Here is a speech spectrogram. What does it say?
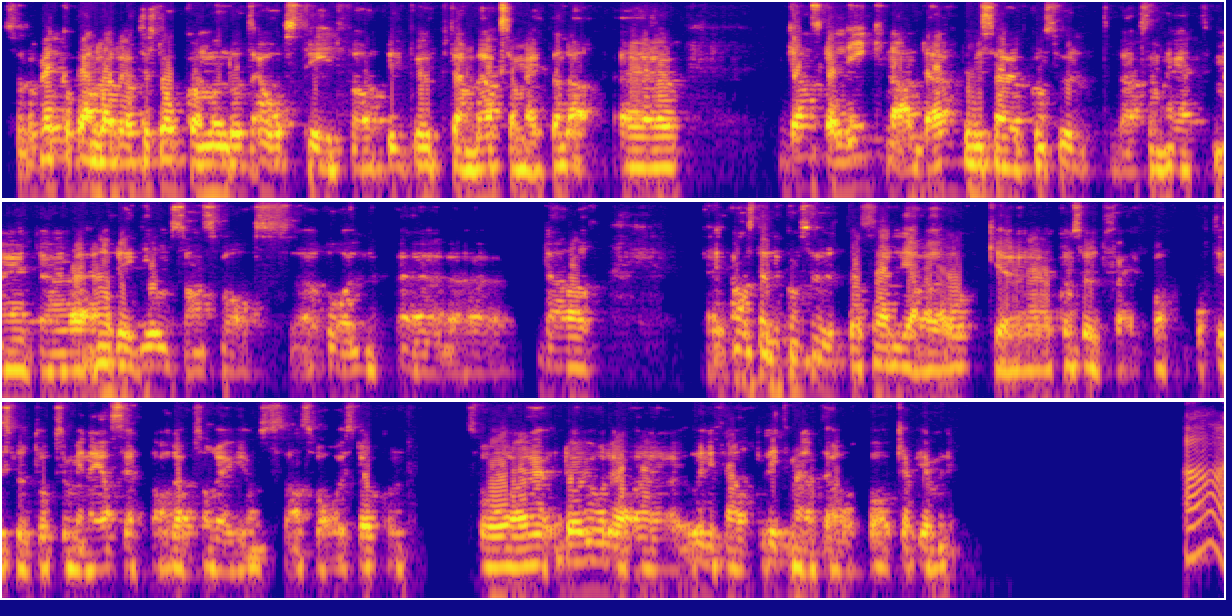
Så då veckopendlade jag till Stockholm under ett års tid för att bygga upp den verksamheten där ganska liknande, det vill säga konsultverksamhet med eh, en regionsansvarsroll eh, där eh, anställde konsulter, säljare och konsultchefer och till slut också min ersättare då som regionsansvarig i Stockholm. Så då gjorde jag ungefär lite mer än ett år på Capgemini. Ah,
